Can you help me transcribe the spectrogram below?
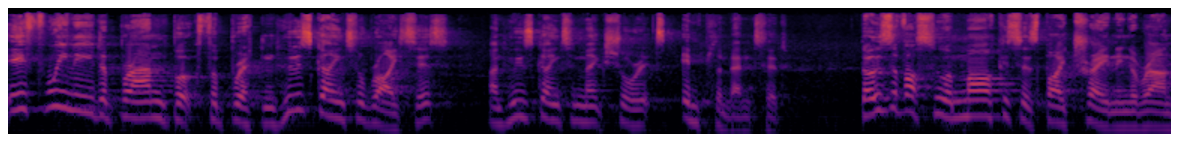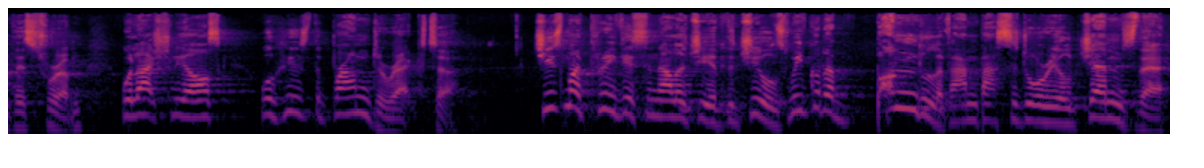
If we need a brand book for Britain, who's going to write it and who's going to make sure it's implemented? Those of us who are marketers by training around this room will actually ask, well, who's the brand director? To use my previous analogy of the jewels, we've got a bundle of ambassadorial gems there.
